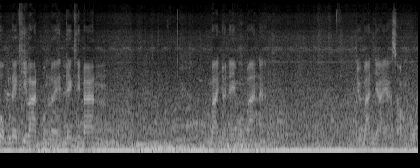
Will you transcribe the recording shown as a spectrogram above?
6เลขที่บ้านผมเลย เลขที่บ้าน บ้านอยู่ในหมู่บ้านนะ่ะ อยู่บ้านยายอะสองหก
